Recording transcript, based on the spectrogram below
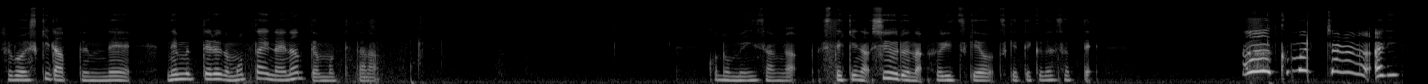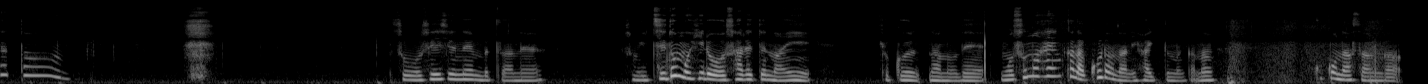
すごい好きだってんで眠ってるのもったいないなって思ってたらこのメイさんが素敵なシュールな振り付けをつけてくださってあーくまちゃんありがとう。そう青春念仏はねそう一度も披露されてない曲なのでもうその辺からコロナに入ったのかな。ココナさんが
